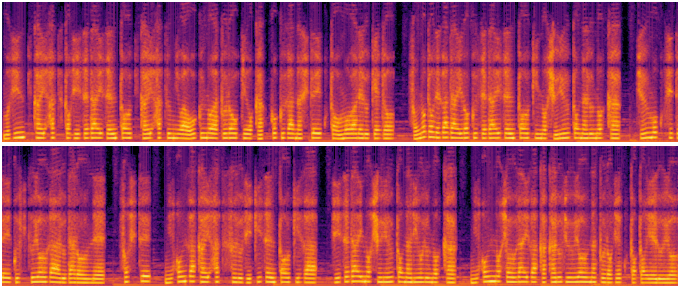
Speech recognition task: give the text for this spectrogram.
無人機開発と次世代戦闘機開発には多くのアプローチを各国が成していくと思われるけど、そのどれが第6世代戦闘機の主流となるのか、注目していく必要があるだろうね。そして、日本が開発する次期戦闘機が、次世代の主流となり得るのか、日本の将来がかかる重要なプロジェクトと言えるよ。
